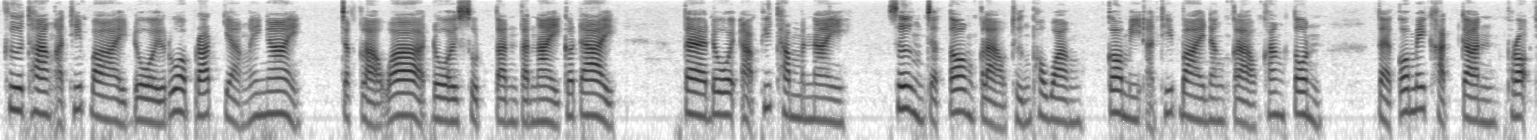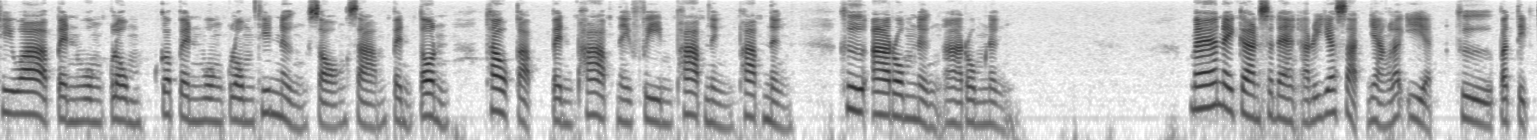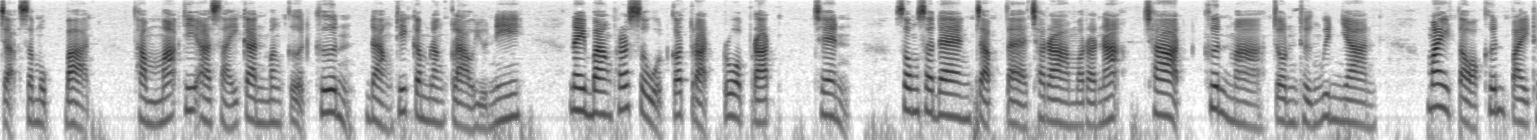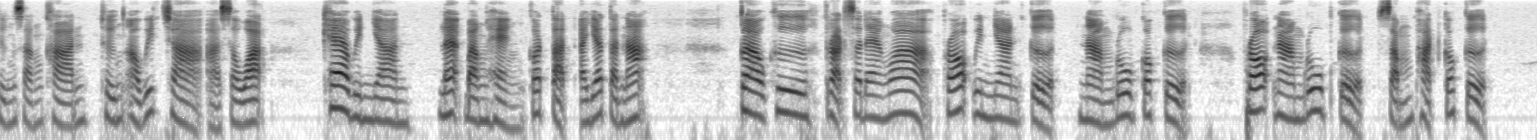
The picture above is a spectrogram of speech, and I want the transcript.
คือทางอธิบายโดยรวบรัดอย่างง่ายๆ จะกล่าวว่าโดยสุดตันตนัยก็ได้ แต่โดยอภิธรรมนัย ซึ่งจะต้องกล่าวถึงผวังก็มีอธิบายดังกล่าวข้างต้น แต่ก็ไม่ขัดกัน เพราะที่ว่าเป็นวงกลมก็เป็นวงกลมที่ 1 2 3 เป็นต้น เท่ากับเป็นภาพในฟิล์มภาพหนึ่งภาพหนึ่ง คืออารมณ์หนึ่งอารมณ์หนึ่ง แม้ในการแสดงอริยสัจอย่างละเอียด คือปฏิจจสมุปบาท ธรรมะที่อาศัยกันบังเกิดขึ้น ดังที่กำลังกล่าวอยู่นี้ ในบางพระสูตรก็ตรัสรวบรัด เช่น ทรงแสดงจับแต่ชรามรณะ ชาติขึ้นมาจนถึงวิญญาณ ไม่ต่อขึ้นไปถึงสังขาร ถึงอวิชชาอาสวะ แค่วิญญาณ และบางแห่งก็ตัดอายตนะ กล่าวคือตรัสแสดงว่า เพราะวิญญาณเกิด นามรูปก็เกิด เพราะนามรูปเกิด สัมผัสก็เกิด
